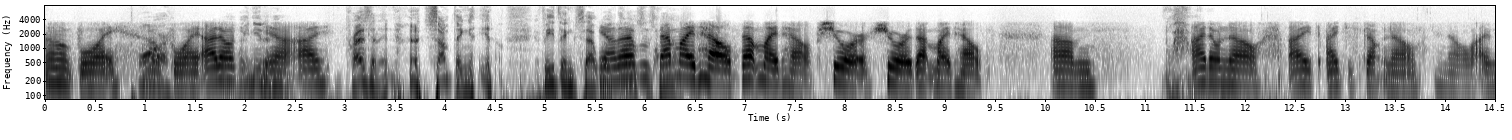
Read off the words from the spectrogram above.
Oh boy! Or, oh boy! I don't. Well, we need yeah, I president something. You know, if he thinks that. Yeah, that that now. might help. That might help. Sure, sure, that might help. Um, Wow. I don't know. I I just don't know. You know, I'm.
